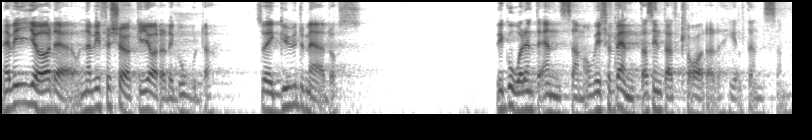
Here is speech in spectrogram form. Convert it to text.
När vi gör det och när vi försöker göra det goda så är Gud med oss. Vi går inte ensamma och vi förväntas inte att klara det helt ensamma.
